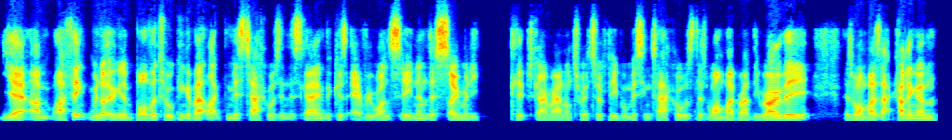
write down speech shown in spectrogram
Yeah, um, I think we're not even going to bother talking about like missed tackles in this game because everyone's seen them. There's so many clips going around on Twitter of people missing tackles. There's one by Bradley Roby. There's one by Zach Cunningham.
